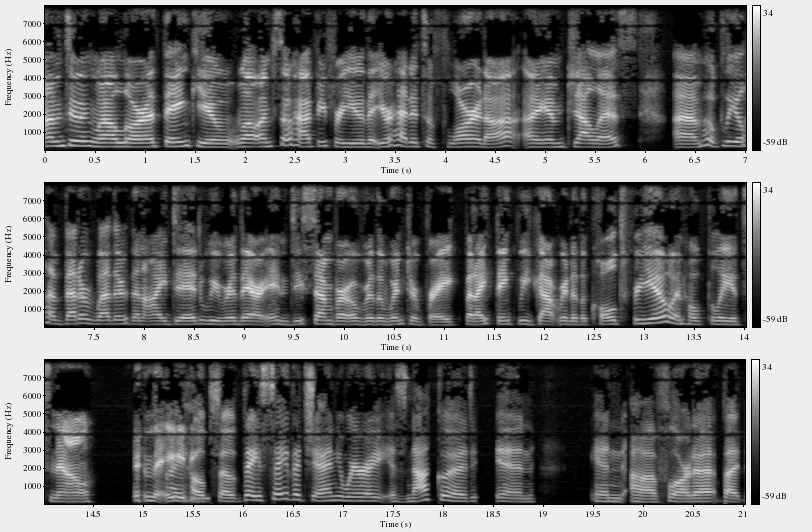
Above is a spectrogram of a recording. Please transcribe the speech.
I'm doing well, Laura. Thank you. Well, I'm so happy for you that you're headed to Florida. I am jealous. Um, hopefully you'll have better weather than I did. We were there in December over the winter break, but I think we got rid of the cold for you and hopefully it's now in the 80s. I hope so. They say that January is not good in, in, uh, Florida, but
